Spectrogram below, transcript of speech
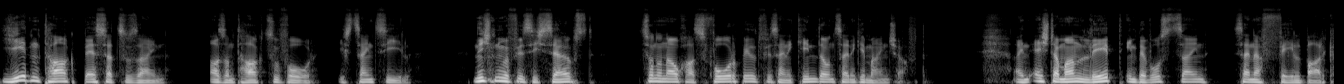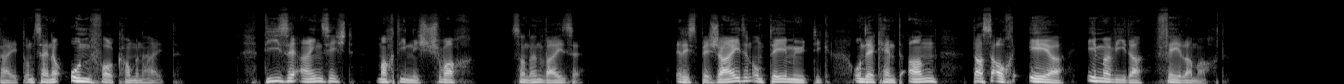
Jeden Tag besser zu sein als am Tag zuvor ist sein Ziel, nicht nur für sich selbst, sondern auch als Vorbild für seine Kinder und seine Gemeinschaft. Ein echter Mann lebt im Bewusstsein seiner Fehlbarkeit und seiner Unvollkommenheit. Diese Einsicht macht ihn nicht schwach, sondern weise. Er ist bescheiden und demütig und erkennt an, dass auch er immer wieder Fehler macht.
